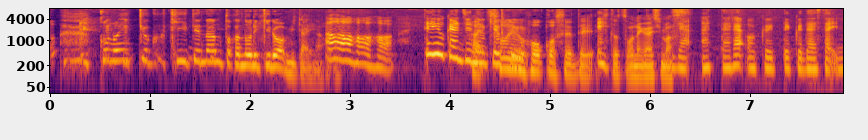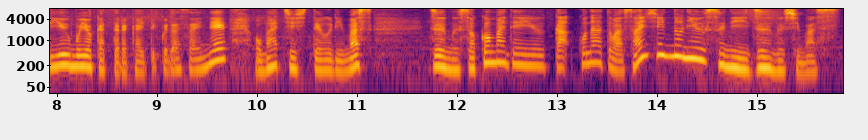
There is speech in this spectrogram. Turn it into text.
この一曲聴いてなんとか乗り切ろうみたいな。あっていう感じの曲、はい、そういう方向性で一つお願いします。じゃあったら送ってください。理由もよかったら書いてくださいね。お待ちしております。ズームそこまで言うか。この後は最新のニュースにズームします。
